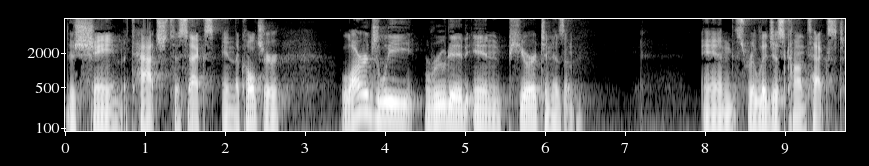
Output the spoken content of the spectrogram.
The shame attached to sex in the culture largely rooted in Puritanism and this religious context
